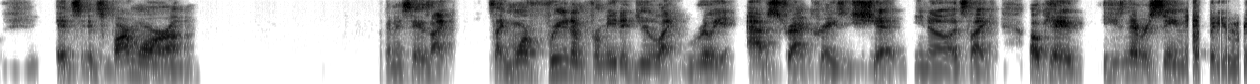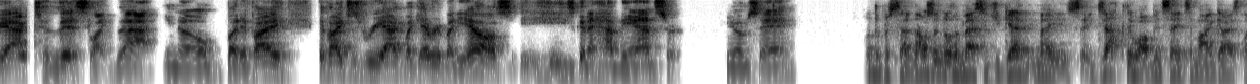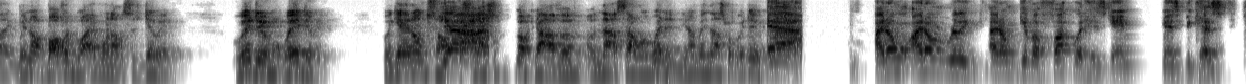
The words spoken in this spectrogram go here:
it's it's far more um. What can I say? Is like it's like more freedom for me to do like really abstract crazy shit you know it's like okay he's never seen anybody react to this like that you know but if i if i just react like everybody else he's going to have the answer you know what i'm saying 100% that was another message again mate it's exactly what i've been saying to my guys like we're not bothered what everyone else is doing we're doing what we're doing we're getting on top yeah. smashing the fuck out of them and that's how we're winning you know what i mean that's what we do yeah I don't I don't really I don't give a fuck what his game is because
